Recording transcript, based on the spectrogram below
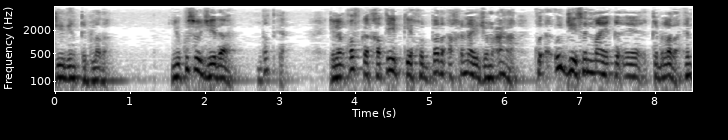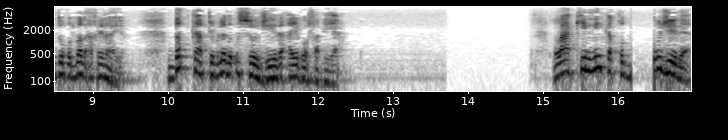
jeedin qiblada. Yuu ku soo jeedaa dadka. Ilan qofka khatiibkii khudbada akhrinayo jumcaha u jeesan maayo qiblada intuu khudbada akhrinayo. Dadkaa qiblada u soo jeeda ayagoo fadhiya. Laakiin ninka u jeedaa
